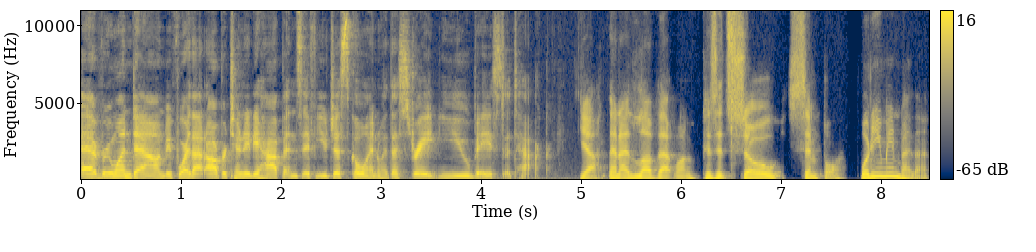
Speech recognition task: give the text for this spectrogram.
everyone down before that opportunity happens if you just go in with a straight you based attack. Yeah. And I love that one because it's so simple. What do you mean by that?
